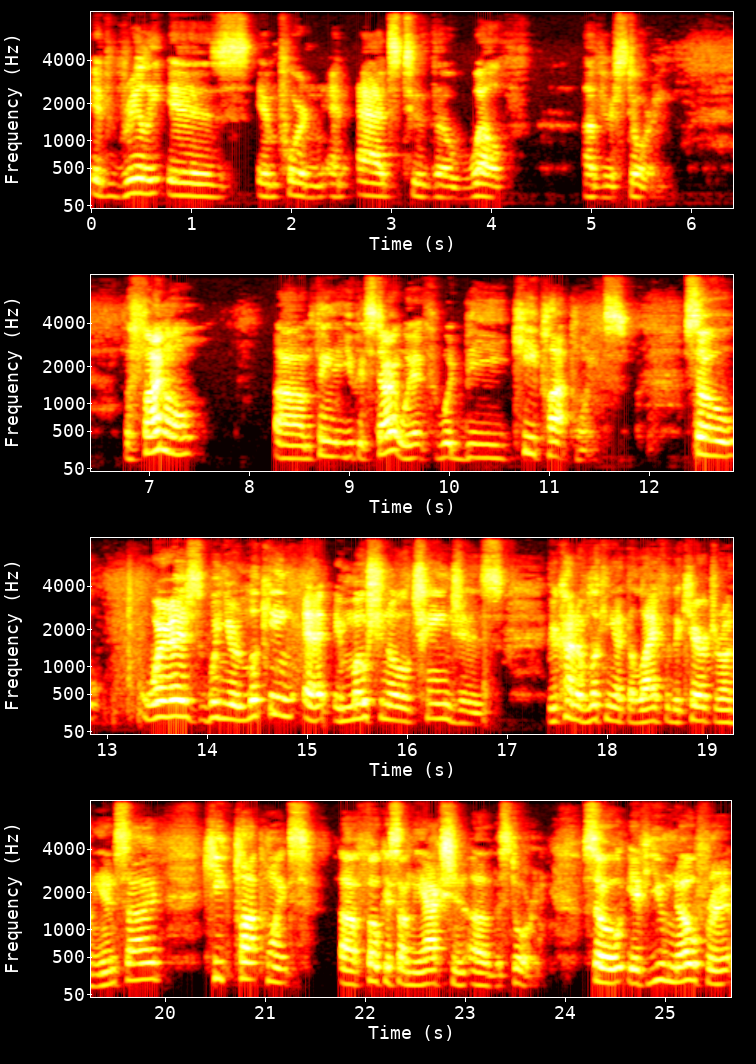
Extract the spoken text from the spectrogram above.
it really is important and adds to the wealth of your story. The final um, thing that you could start with would be key plot points. So, whereas when you're looking at emotional changes, you're kind of looking at the life of the character on the inside, key plot points uh, focus on the action of the story. So, if you know, for,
